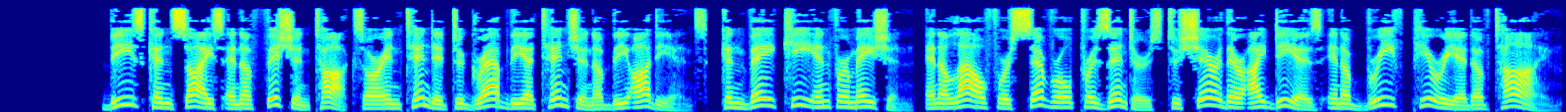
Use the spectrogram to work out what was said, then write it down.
These concise and efficient talks are intended to grab the attention of the audience, convey key information, and allow for several presenters to share their ideas in a brief period of time.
